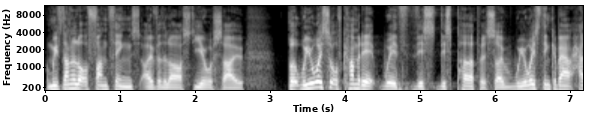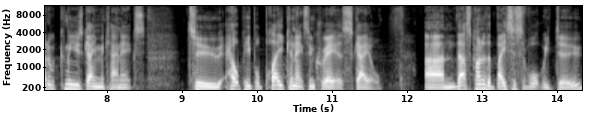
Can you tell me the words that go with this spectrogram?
And we've done a lot of fun things over the last year or so. But we always sort of come at it with this, this purpose. So we always think about how do, can we use game mechanics to help people play, connect, and create at scale. Um, that's kind of the basis of what we do.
